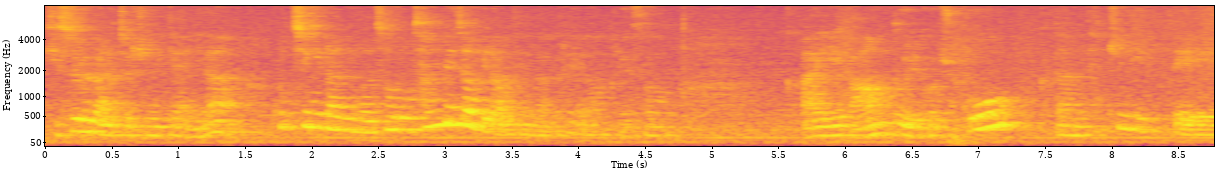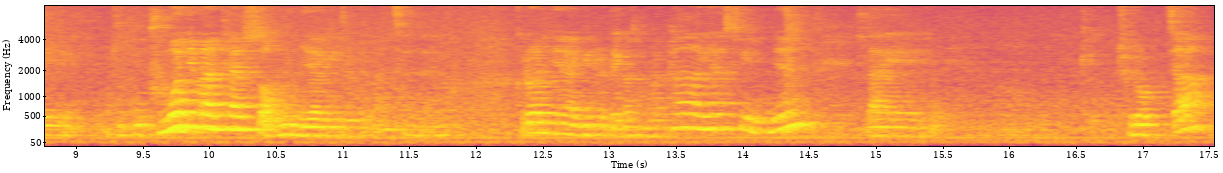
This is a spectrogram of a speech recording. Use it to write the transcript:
기술을 가르쳐 주는 게 아니라 코칭이라는 건 서로 상대적이라고 생각을 해요. 그래서 아이의 마음도 읽어주고 그 다음에 사춘기 때 누구 부모님한테 할 수 없는 이야기들도 많잖아요. 그런 이야기를 내가 정말 편하게 할 수 있는 나의 어, 이렇게 조력자,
